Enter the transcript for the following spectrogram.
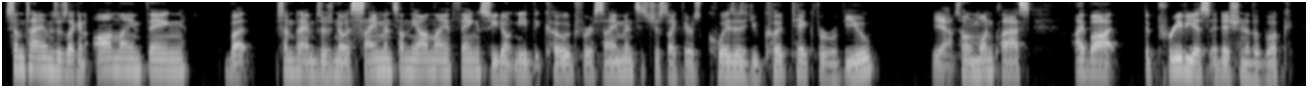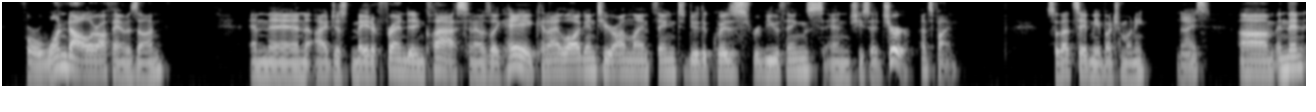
Sometimes there's like an online thing, but sometimes there's no assignments on the online thing, so you don't need the code for assignments. It's just like there's quizzes you could take for review. Yeah. So in one class, I bought the previous edition of the book for one dollar off Amazon. And then I just made a friend in class and I was like, hey, can I log into your online thing to do the quiz review things? And she said, sure, that's fine. So that saved me a bunch of money. Nice. Um, and then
